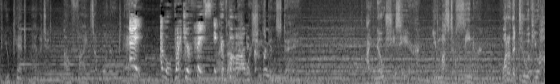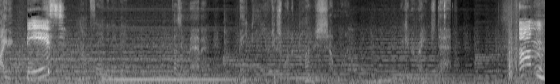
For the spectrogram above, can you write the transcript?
If you can't manage it, I'll find someone who can. Hey! I will wreck your face, I found out where she's been staying. I know she's here. You must have seen her. What are the two of you hiding? Beast. Not saying anything. Doesn't matter. Maybe you just want to punish someone. We can arrange that. Um.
